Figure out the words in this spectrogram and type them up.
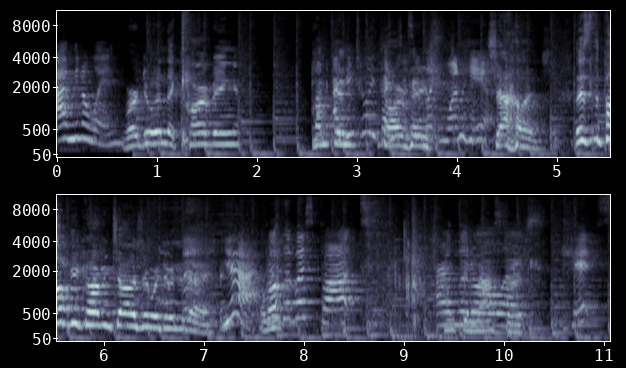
I'm gonna win. We're doing the carving pumpkin totally carving with like one hand. challenge. This is the pumpkin carving challenge that we're doing today. Yeah, both of us bought our Pumpkin little uh, masters. like kits,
